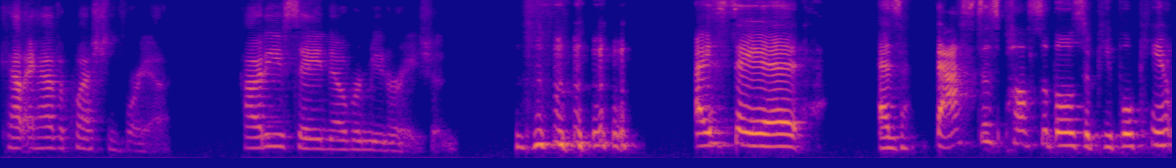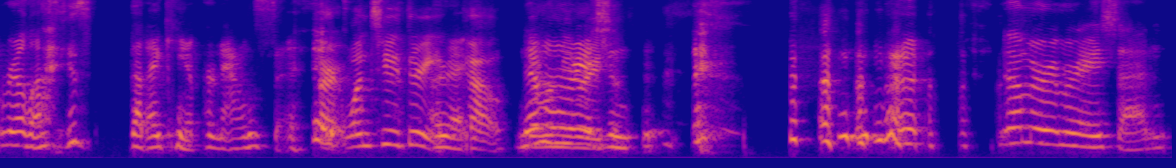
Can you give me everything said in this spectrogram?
Kat, I have a question for you. How do you say no remuneration? I say it as fast as possible so people can't realize that I can't pronounce it. All right, one, two, three, right. go. No, no remuneration. remuneration. no murmuration.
